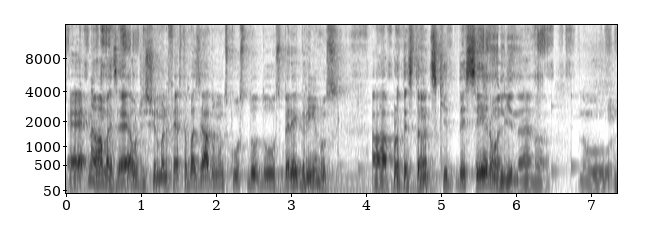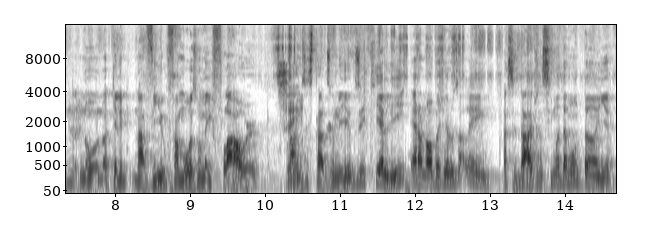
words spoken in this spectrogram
é, não, mas é o destino manifesto é baseado no discurso do, dos peregrinos uh, protestantes que desceram ali, né, no, no, no, naquele navio famoso, no Mayflower, Sim. lá nos Estados Unidos, e que ali era Nova Jerusalém, a cidade em cima da montanha.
